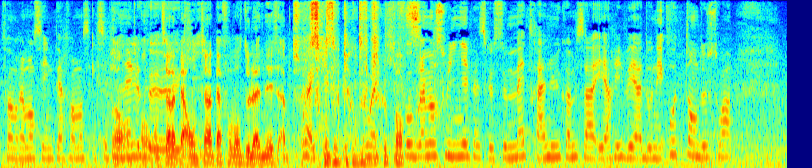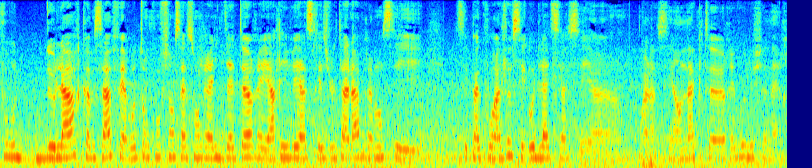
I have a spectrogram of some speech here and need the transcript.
enfin vraiment, c'est une performance On, exceptionnelle. on- que- on tient la, per- on qui- tient la performance de l'année Ouais, sans aucun doute, ouais, je pense. faut vraiment souligner parce que se mettre à nu comme ça et arriver à donner autant de soi pour de l'art comme ça, faire autant confiance à son réalisateur et arriver à ce résultat-là, vraiment c'est c'est pas courageux, c'est au-delà de ça, c'est euh, voilà, c'est un acte euh, révolutionnaire.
